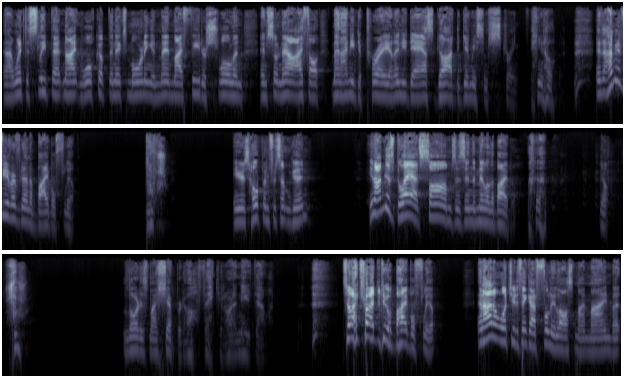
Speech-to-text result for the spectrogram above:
And I went to sleep that night and woke up the next morning, and man, my feet are swollen. And so now I thought, man, I need to pray and I need to ask God to give me some strength, you know. And how many of you have ever done a Bible flip? You're just hoping for something good? You know, I'm just glad Psalms is in the middle of the Bible. you know, Lord is my shepherd. Oh, thank you, Lord. I needed that one. So I tried to do a Bible flip. And I don't want you to think I fully lost my mind, but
